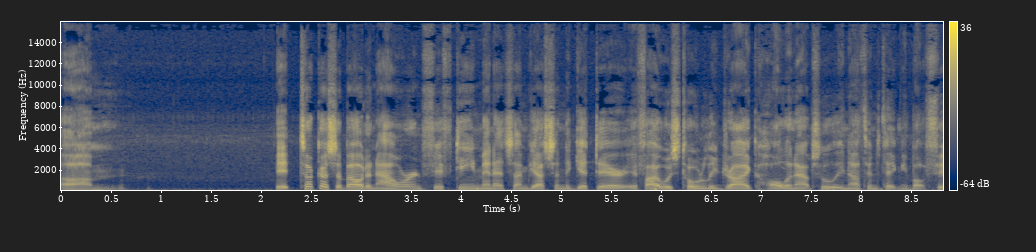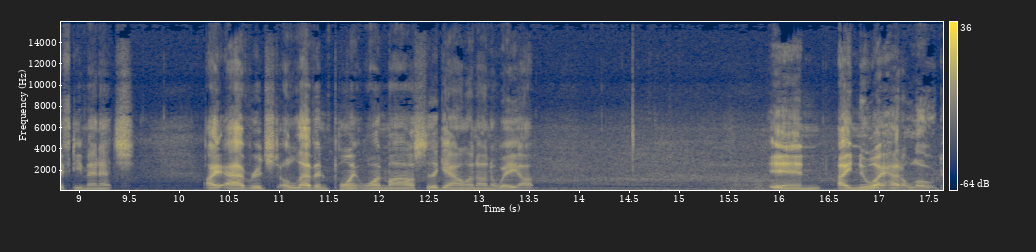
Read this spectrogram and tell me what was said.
Um, it took us about an hour and 15 minutes, I'm guessing, to get there. If I was totally dry, hauling absolutely nothing, to take me about 50 minutes. I averaged 11.1 miles to the gallon on the way up. And I knew I had a load,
